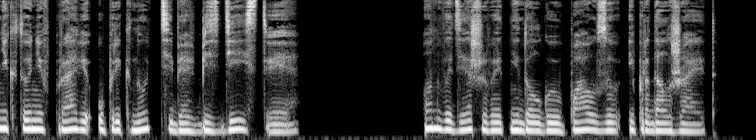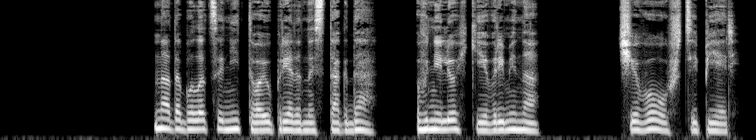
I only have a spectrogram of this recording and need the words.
Никто не вправе упрекнуть тебя в бездействии. Он выдерживает недолгую паузу и продолжает. Надо было ценить твою преданность тогда, в нелегкие времена. Чего уж теперь.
